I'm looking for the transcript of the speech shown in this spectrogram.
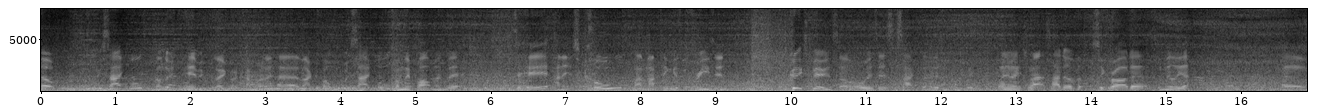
So we cycled, I don't know if you can hear me because I ain't got a camera and it, uh, microphone, but we cycled from the apartment bit to here and it's cold, like my fingers are freezing. It's a good experience though, always is to cycle in a different country. But anyway, so outside of Sagrada Familia. Um,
